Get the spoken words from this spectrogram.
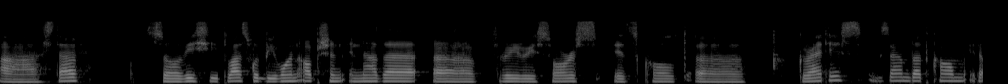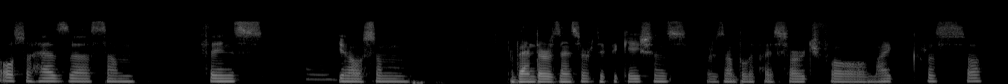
uh, stuff. So VC Plus would be one option. Another uh, free resource it's called uh, gratisexam.com it also has uh, some things you know some vendors and certifications. For example if I search for Microsoft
